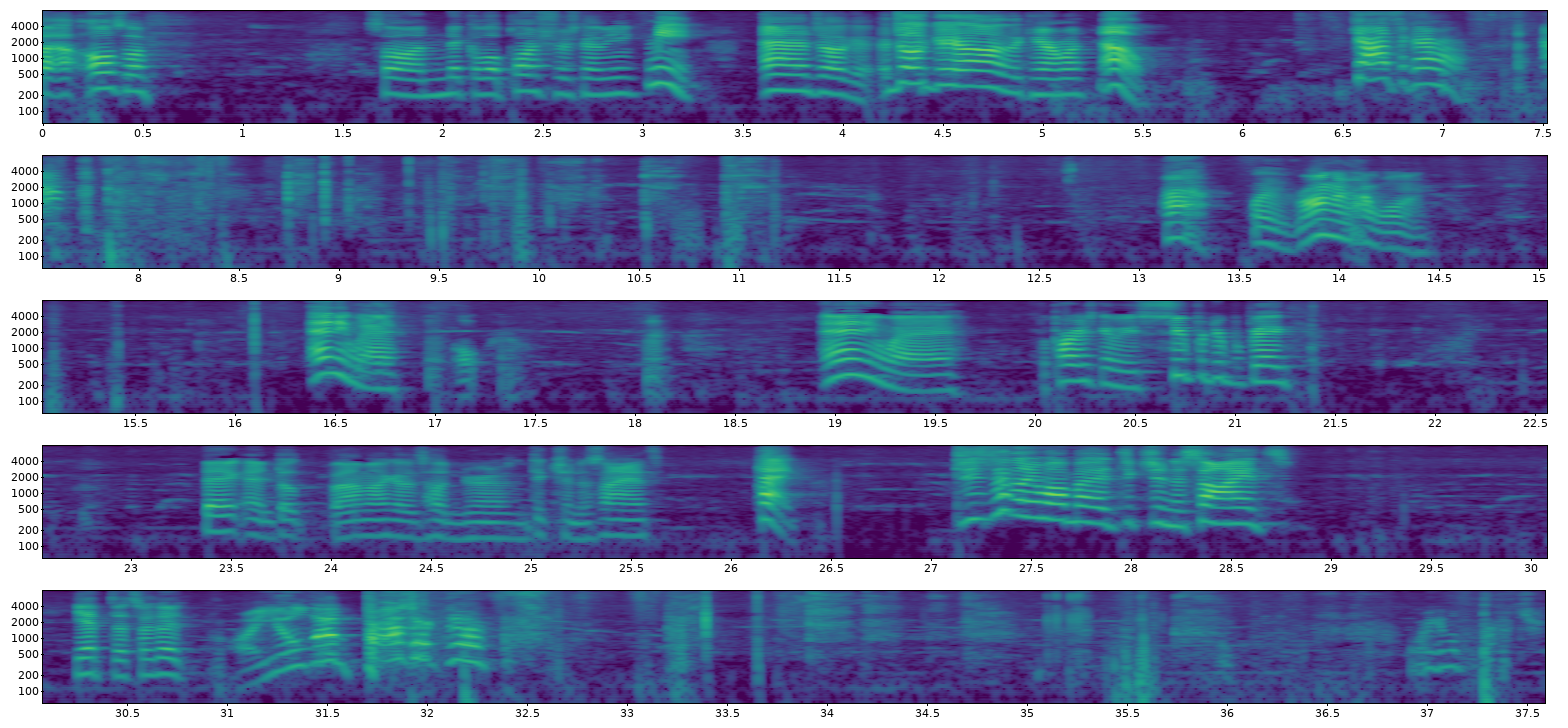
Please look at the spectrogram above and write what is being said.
But also, so Nickeloplush is gonna be me, Angelica. Angelica, get out of the camera. No! Get out of the camera! Ah, what is wrong with that woman? Anyway, oh. Anyway, the party's gonna be super duper big. Big, and but I'm not gonna tell you addiction to science. Hey! Did you say something about my addiction to science? Yep, that's what I did. Are you little bastard? Are you little bastard?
